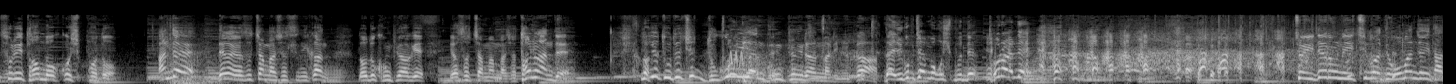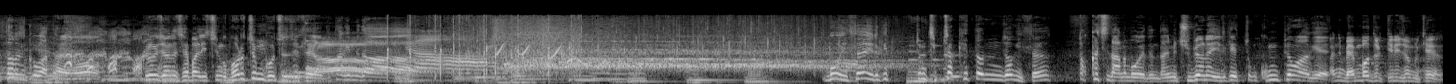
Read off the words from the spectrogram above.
술이 더 먹고 싶어도 안 돼. 내가 여섯 잔 마셨으니까 너도 공평하게 여섯 잔만 마셔. 더는 안 돼. 이게 도대체 누구를 위한 공평이라는 말입니까? 나 일곱 잔 먹고 싶은데 돈안 돼. 저 이대로는 이 친구한테 오만정이 다 떨어질 것 같아요. 그러기 전에 제발 이 친구 버릇 좀 고쳐주세요. 부탁입니다. 뭐 있어요? 이렇게 좀 집착했던 적 있어요? 똑같이 나눠 먹어야 된다. 아니면 주변에 이렇게 좀 공평하게. 아니 멤버들끼리 좀 이렇게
